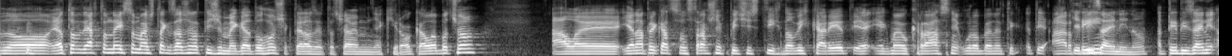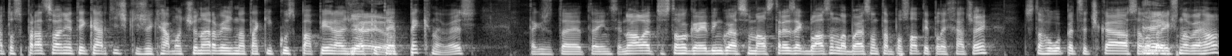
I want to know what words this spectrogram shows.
no, ja, to, ja v tom nejsom až tak zažratý, že mega dlho, však teraz je to čo ja viem, nejaký rok alebo čo. Ale ja napríklad som strašne v piči z tých nových kariet, jak, majú krásne urobené tie, tie arty. Tie dizajny, no. A tie dizajny a to spracovanie tej kartičky, že kamo, čo narvieš na taký kus papiera, že Jo, aké jo. to je pekné, vieš. Takže to je, to je insane. No ale to z toho gradingu ja som mal stres jak blázon, lebo ja som tam poslal tie plechače z toho UPCčka celebrationového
